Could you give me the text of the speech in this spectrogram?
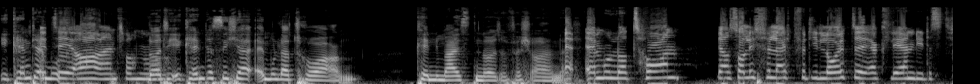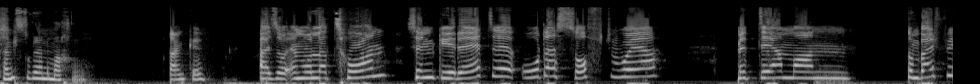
ihr kennt ja... GTA einfach nur. Leute, ihr kennt ja sicher Emulatoren. Kennen die meisten Leute wahrscheinlich. Ä- Emulatoren. Ja, soll ich vielleicht für die Leute erklären, die das Kannst du gerne machen. Danke. Also Emulatoren sind Geräte oder Software, mit der man zum Beispiel,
